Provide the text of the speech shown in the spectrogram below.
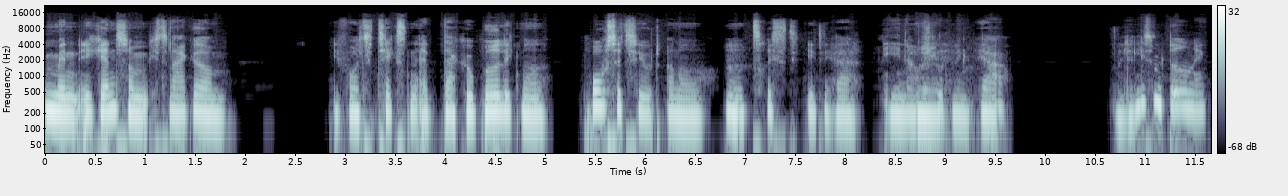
Men igen, som vi snakkede om i forhold til teksten, at der kan jo både ligge noget positivt og noget, mm. Noget trist i det her. I en afslutning. Ja. Men lidt ligesom døden, ikke?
